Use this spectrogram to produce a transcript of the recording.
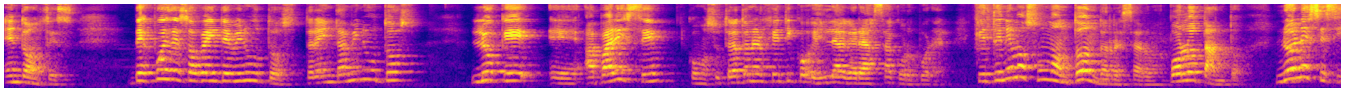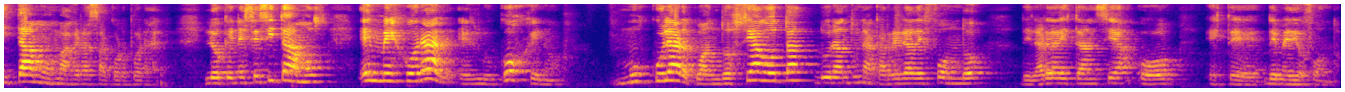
Entonces, después de esos 20 minutos, 30 minutos, lo que eh, aparece como sustrato energético es la grasa corporal, que tenemos un montón de reservas. Por lo tanto, no necesitamos más grasa corporal. Lo que necesitamos es mejorar el glucógeno muscular cuando se agota durante una carrera de fondo de larga distancia o este, de medio fondo.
